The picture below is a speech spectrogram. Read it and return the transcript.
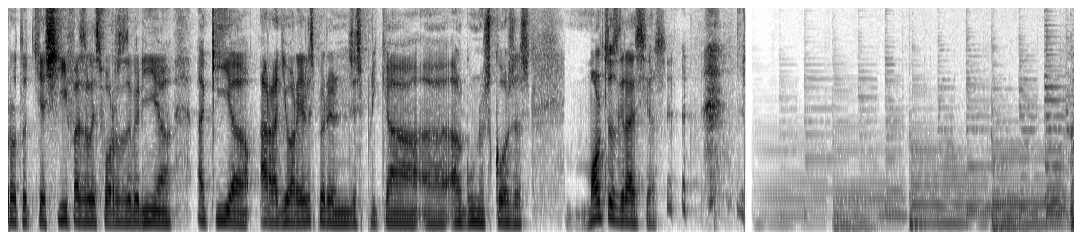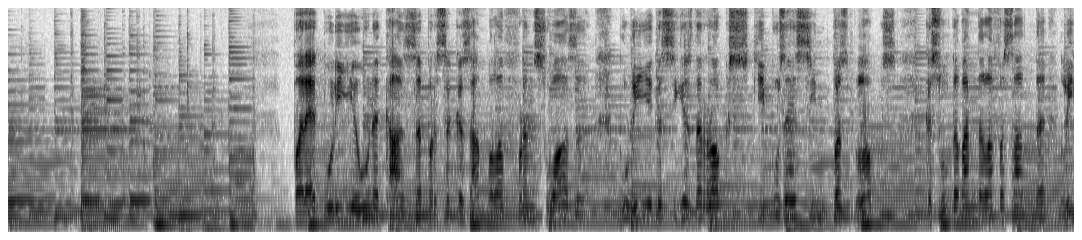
Però tot i així fas l'esforç de venir aquí a, a Radio Arels per ens explicar uh, algunes coses. Moltes gràcies. Paret volia una casa per se casar amb la Françoise. Volia que sigués de rocs, qui posessin pas blocs, que sul davant de la façada li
